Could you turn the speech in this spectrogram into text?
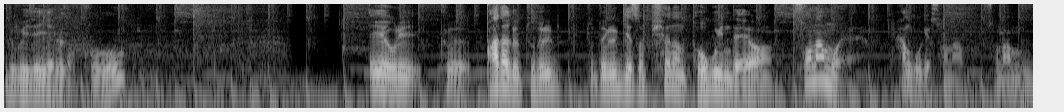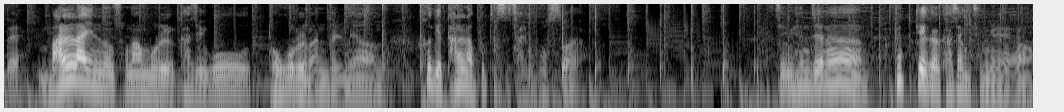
그리고 이제 얘를 넣고 이게 우리 그 바닥을 두들, 두들겨서 펴는 도구인데요. 소나무예요. 한국의 소나무. 소나무인데 말라 있는 소나무를 가지고 도구를 만들면 흙에 달라붙어서 잘 못 써요. 지금 현재는 두께가 가장 중요해요.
